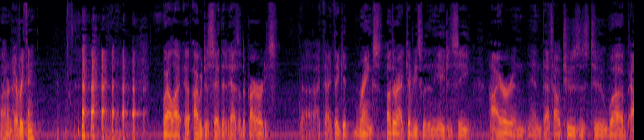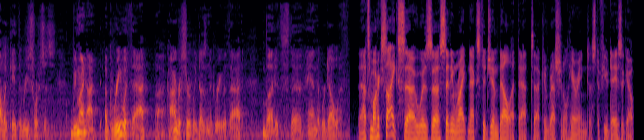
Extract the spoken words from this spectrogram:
I don't know, everything? well, I, I would just say that it has other priorities. Uh, I, th- I, think it ranks other activities within the agency higher, and, and that's how it chooses to uh, allocate the resources. We might not agree with that. Uh, Congress certainly doesn't agree with that, but it's the hand that we're dealt with. That's Mark Sykes, uh, who was uh, sitting right next to Jim Bell at that uh, congressional hearing just a few days ago.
